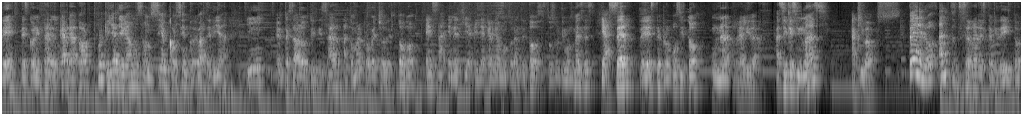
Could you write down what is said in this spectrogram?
de desconectar el cargador porque ya llegamos a un 100% de batería y empezar a utilizar, a tomar provecho de toda esa energía que ya cargamos durante todos estos últimos meses y hacer de este propósito una realidad. Así que sin más, aquí vamos. Pero antes de cerrar este videito,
